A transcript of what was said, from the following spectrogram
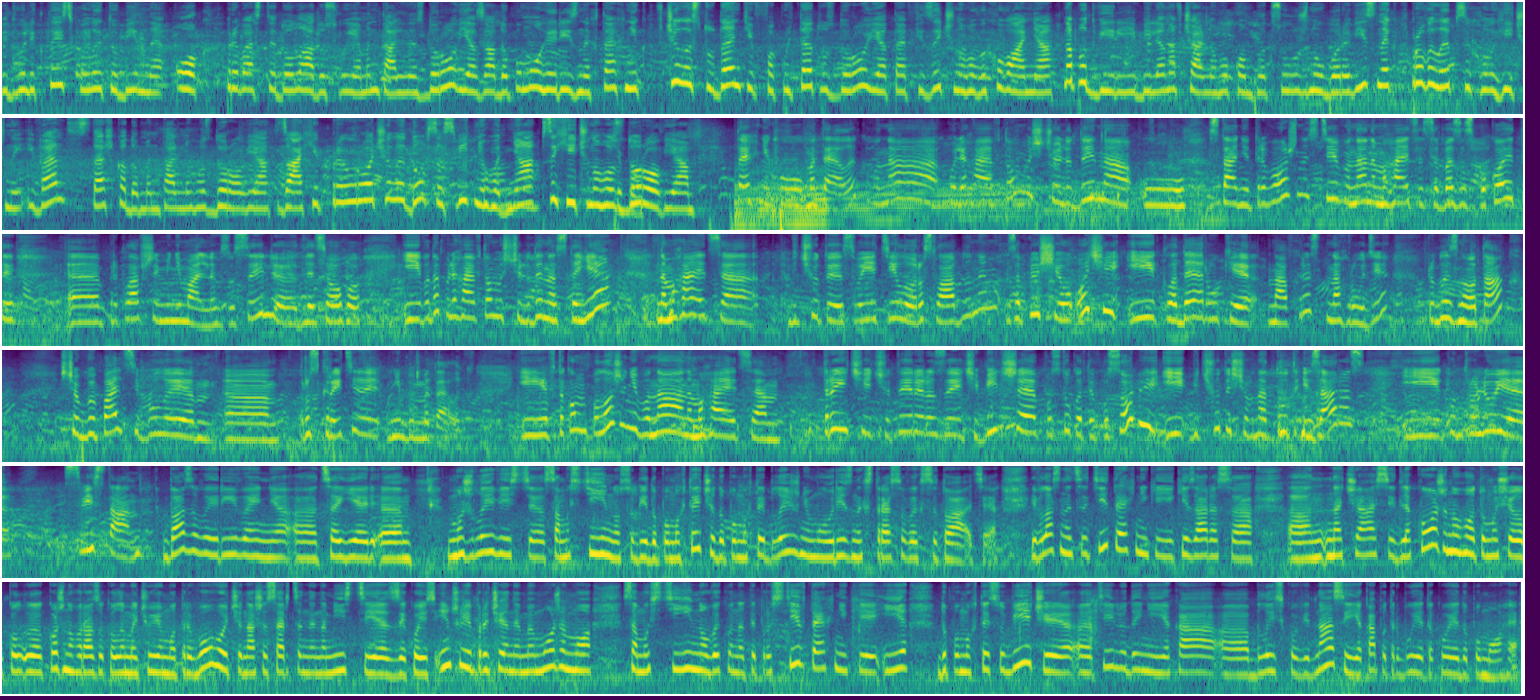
Відволіктись, коли тобі не ок, привести до ладу своє ментальне здоров'я за допомоги різних технік вчили студентів факультету здоров'я та фізичного виховання. На подвір'ї біля навчального комплексу ужну Боревісник провели психологічний івент Стежка до ментального здоров'я. Захід приурочили до всесвітнього дня психічного здоров'я. Техніку метелик вона полягає в тому, що людина у стані тривожності вона намагається себе заспокоїти, е, приклавши мінімальних зусиль для цього. І вона полягає в тому, що людина стає, намагається відчути своє тіло розслабленим, заплющує очі і кладе руки навхрест на груді, приблизно отак щоб пальці були е, розкриті, ніби метелик. І в такому положенні вона намагається тричі, чотири рази чи більше постукати по собі і відчути, що вона тут і зараз, і контролює свій стан. Базовий рівень е, це є е, можливість е, самостійно собі допомогти чи допомогти ближньому у різних стресових ситуаціях. І власне це ті техніки, які зараз на часі для кожного, тому що кожного разу, коли ми чуємо тривогу, чи наше серце не на місці з якоїсь іншої причини, ми можемо самостійно виконати прості техніки і допомогти собі чи тій людині, яка близько від нас і яка потребує такої допомоги.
